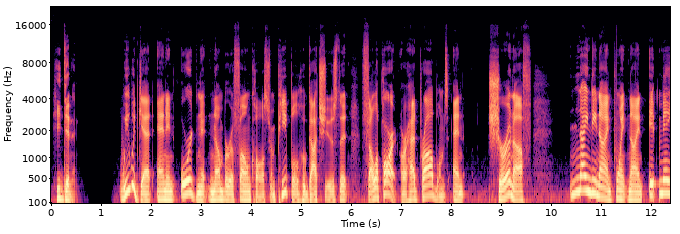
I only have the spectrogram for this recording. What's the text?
he didn't. We would get an inordinate number of phone calls from people who got shoes that fell apart or had problems. And sure enough, 99.9, it may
